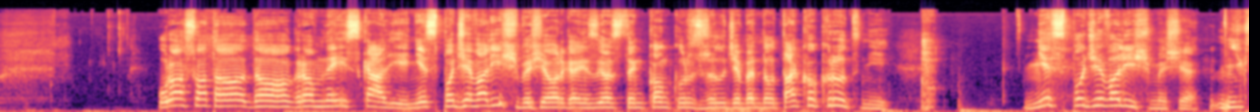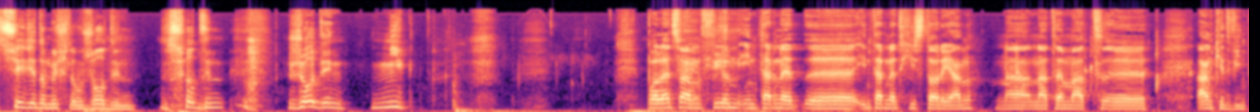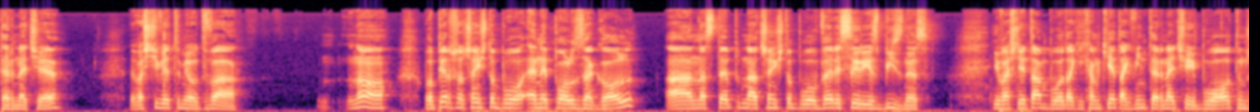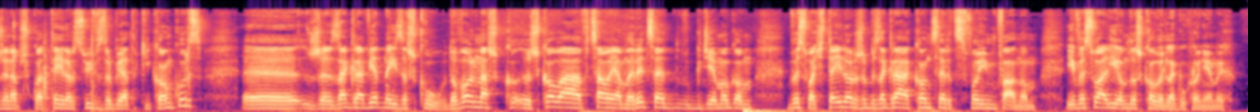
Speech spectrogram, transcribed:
Urosła to do ogromnej skali. Nie spodziewaliśmy się, organizując ten konkurs, że ludzie będą tak okrutni. Nie spodziewaliśmy się. Nikt się nie domyślał, żaden. Żaden. Żaden nikt. Polecam film Internet, e, Internet Historian na, na temat e, ankiet w internecie. Właściwie to miał dwa. No, bo pierwsza część to było Any Poll za Gol, a następna część to było Very Serious Business. I właśnie tam było o takich ankietach w internecie i było o tym, że na przykład Taylor Swift zrobiła taki konkurs, e, że zagra w jednej ze szkół. Dowolna szko szkoła w całej Ameryce, gdzie mogą wysłać Taylor, żeby zagrała koncert swoim fanom. I wysłali ją do szkoły dla głuchoniemych.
